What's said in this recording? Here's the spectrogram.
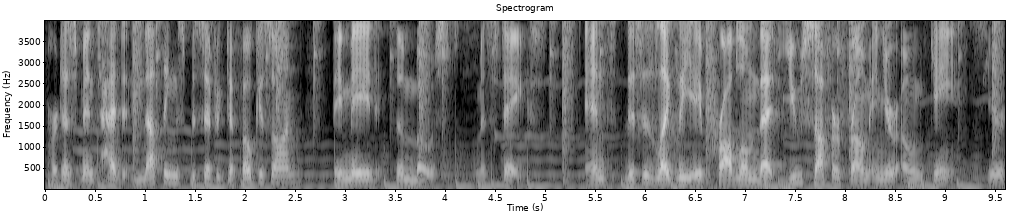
participants had nothing specific to focus on, they made the most mistakes. And this is likely a problem that you suffer from in your own games. Your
